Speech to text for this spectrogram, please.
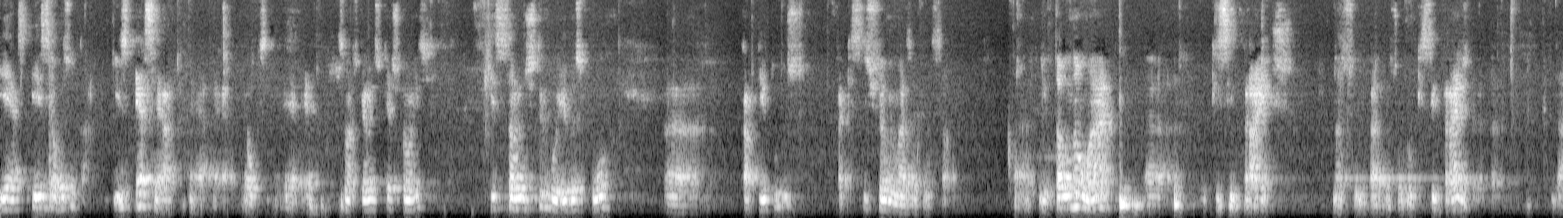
e esse é o resultado. Isso, essa é a, é, é, é, é, são as grandes questões que são distribuídas por uh, capítulos para que se chame mais atenção. Uh, então, não há uh, o que se traz na sobre o que se traz da, da, da,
